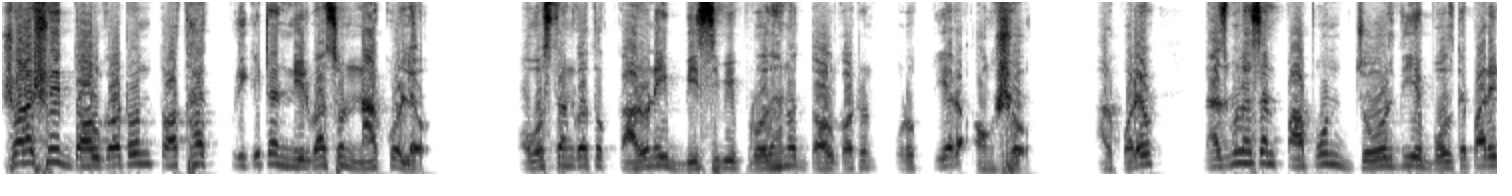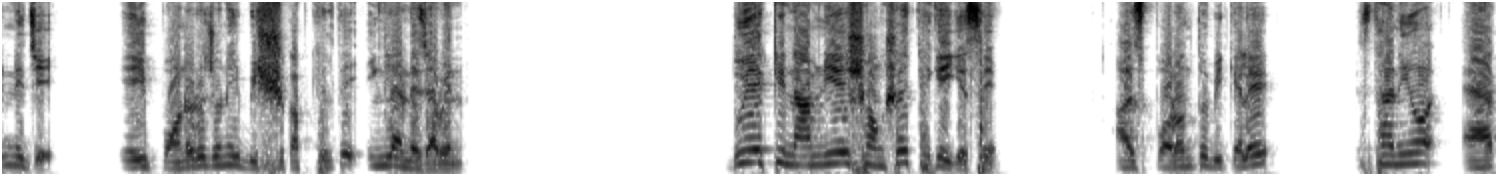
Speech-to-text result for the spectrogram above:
সরাসরি দল গঠন তথা ক্রিকেটার নির্বাচন না করলেও অবস্থানগত কারণেই বিসিবি প্রধানও দল গঠন প্রক্রিয়ার অংশ। তারপরেও নাজমুল হাসান পাপন জোর দিয়ে বলতে পারেননি যে, এই পনেরো জনেই বিশ্বকাপ খেলতে ইংল্যান্ডে যাবেন। দুই একটি নাম নিয়ে সংশয় থেকেই গেছে। আজ পরন্ত বিকেলে স্থানীয় এক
